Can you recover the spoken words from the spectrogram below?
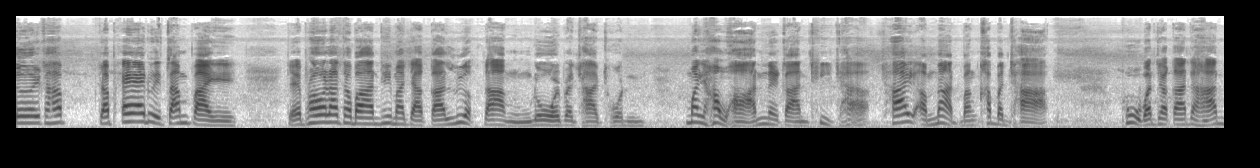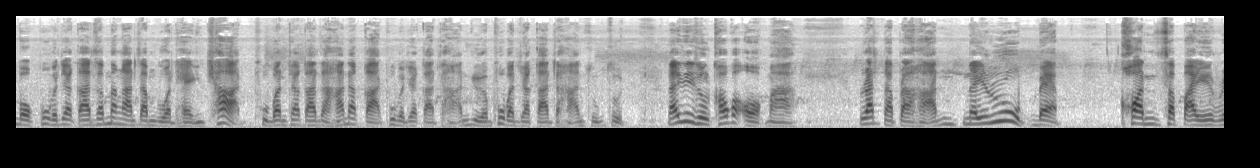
เลยครับ จะแพ้ด้วยซ้ำไป แต่เพราะรัฐบาลที่มาจากการเลือกตั้งโดยประชาชน ไม่ห้าวหาญในการที่ใช้อำนาจบังคับบัญชา ผู้บัญชาการทหารบกผู้บัญชาการสำนักงานตำรวจแห่งชาติ ผู้บัญชาการทหารอากาศ ผู้บัญชาการทหารเรือ ผู้บัญชาการทหารสูงสุด ในที่สุดเขาก็ออกมา รัฐประหารในรูปแบบคอนสไปเร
